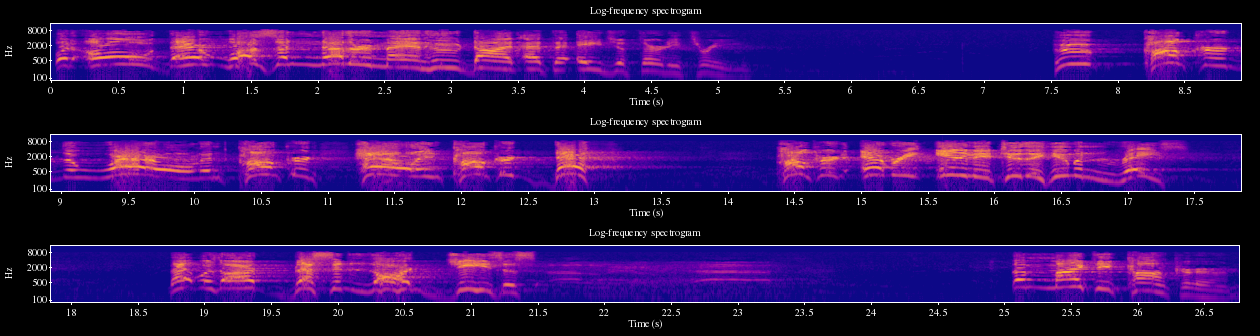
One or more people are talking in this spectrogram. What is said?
But oh, there was another man who died at the age of 33. Who conquered the world and conquered hell and conquered death. Conquered every enemy to the human race. That was our blessed Lord Jesus. The mighty conqueror.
